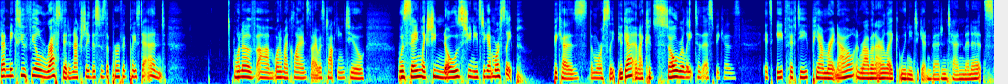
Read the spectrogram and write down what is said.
that makes you feel rested. And actually, this is the perfect place to end one of um, one of my clients that I was talking to was saying like she knows she needs to get more sleep because the more sleep you get and I could so relate to this because it's 8:50 p.m. right now and Robb and I are like we need to get in bed in 10 minutes.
